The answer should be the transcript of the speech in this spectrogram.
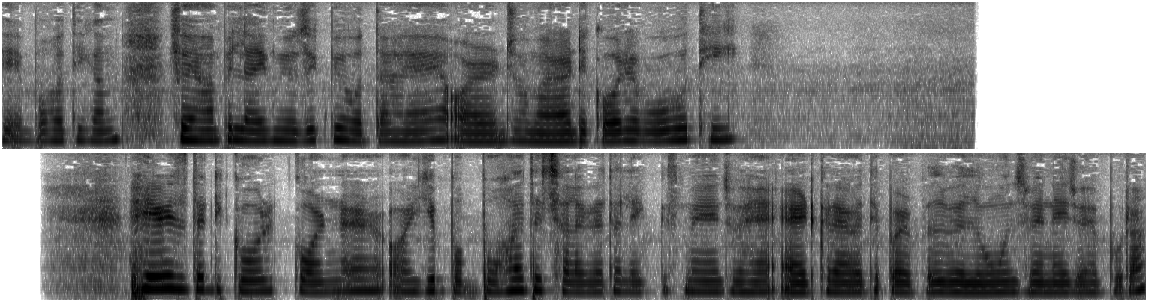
थे बहुत ही कम। सो so, यहाँ पे लाइव म्यूज़िक भी होता है और जो हमारा डेकोर है वो थी। Here is the decor corner और ये बहुत अच्छा लग रहा था लाइक इसमें जो है ऐड कराए हुए थे पर्पल बलून्स मैंने जो है पूरा।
